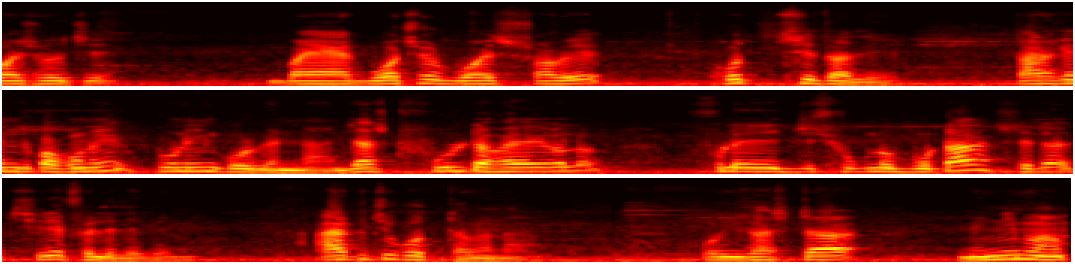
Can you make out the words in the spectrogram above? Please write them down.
বয়স হয়েছে বা এক বছর বয়স সবে হচ্ছে তাদের, তারা কিন্তু কখনোই প্রুনিং করবেন না। জাস্ট ফুলটা হয়ে গেল, ফুলের যে শুকনো বোটা, সেটা ছিঁড়ে ফেলে দেবেন। আর কিছু করতে হবে না। ওই গাছটা মিনিমাম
